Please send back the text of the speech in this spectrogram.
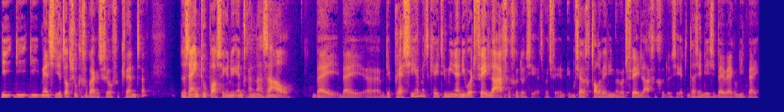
Die, die, die mensen die het opzoeken gebruiken het veel frequenter. Er zijn toepassingen nu intranasaal bij, bij uh, depressie hè, met ketamine en die wordt veel lager gedoseerd. Ik moet zeggen, de getallen weet ik niet, maar wordt veel lager gedoseerd. En daar zijn deze bijwerkingen niet bij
